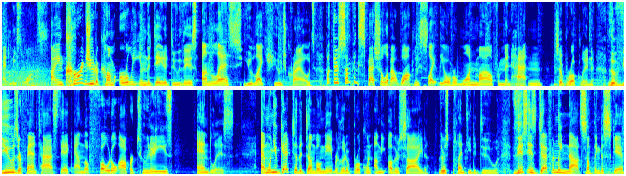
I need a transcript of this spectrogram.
at least once. I encourage you to come early in the day to do this unless you like huge crowds, but there's something special about walking slightly over one mile from Manhattan to Brooklyn. The views are fantastic and the photo opportunities endless. And when you get to the Dumbo neighborhood of Brooklyn on the other side, there's plenty to do. This is definitely not something to skip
